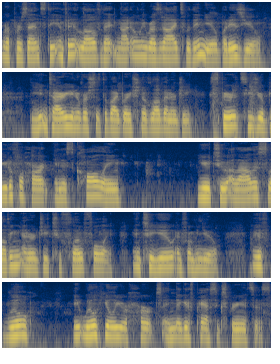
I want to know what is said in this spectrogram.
represents the infinite love that not only resides within you, but is you. The entire universe is the vibration of love energy. Spirit sees your beautiful heart and is calling you to allow this loving energy to flow fully into you and from you. If will it will heal your hurts and negative past experiences,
